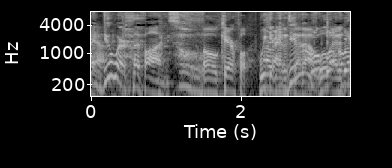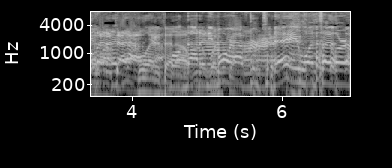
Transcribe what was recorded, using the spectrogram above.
I Yeah. do wear clip-ons. oh, careful. We can I edit that out. We'll- edit, we'll that, edit out. that out, We'll edit that well, out. not don't anymore after today. Once I learn how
